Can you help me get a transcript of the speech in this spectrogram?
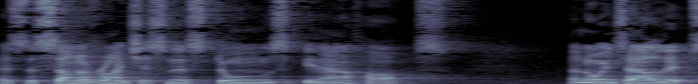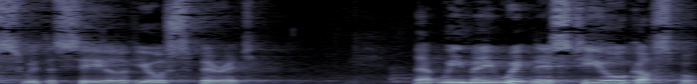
As the sun of righteousness dawns in our hearts, anoint our lips with the seal of your Spirit, that we may witness to your gospel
